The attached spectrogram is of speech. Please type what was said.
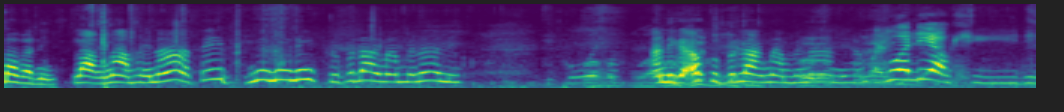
บ่บัดนี้ล้างน้ำให้หน้าติดนี่นี่นี่คือไปล้างน้ำให้หน้านี่ อันนี้ก็เอาคือไปล้างน้ำให้หน้านี่ครับพวกเดียวขี่ดิ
